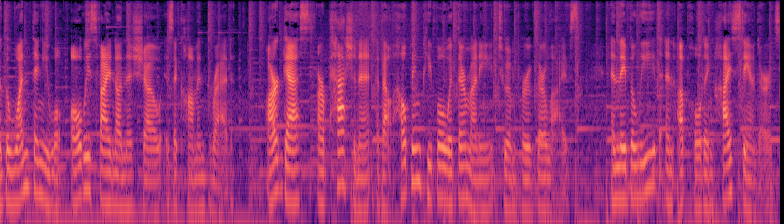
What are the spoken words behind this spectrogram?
the one thing you will always find on this show is a common thread. Our guests are passionate about helping people with their money to improve their lives, and they believe in upholding high standards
